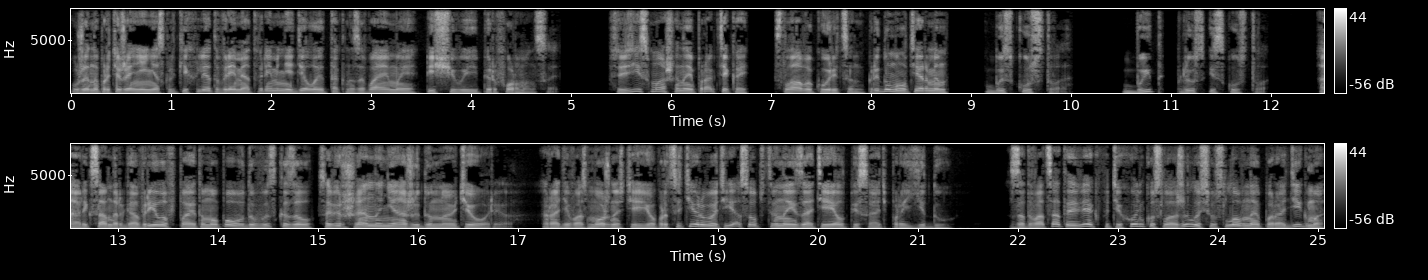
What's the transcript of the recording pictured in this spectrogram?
уже на протяжении нескольких лет время от времени делает так называемые пищевые перформансы. В связи с Машиной практикой Слава Курицын придумал термин «быскусство» — «быт плюс искусство». А Александр Гаврилов по этому поводу высказал совершенно неожиданную теорию. Ради возможности ее процитировать я, собственно, и затеял писать про еду. За 20 век потихоньку сложилась условная парадигма,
